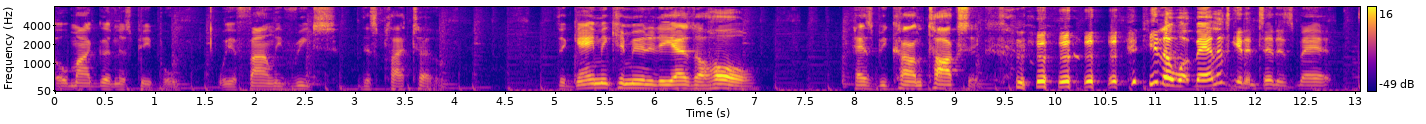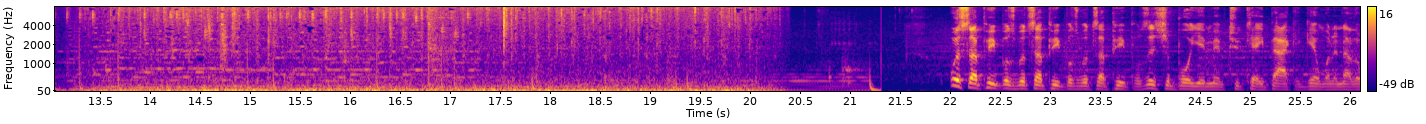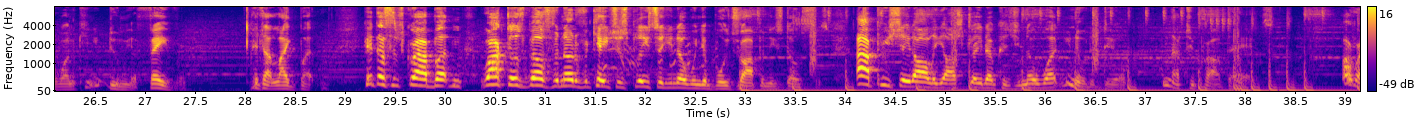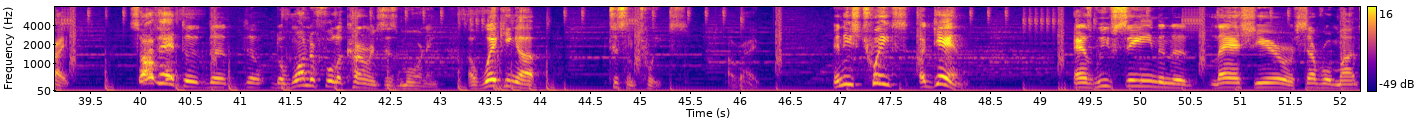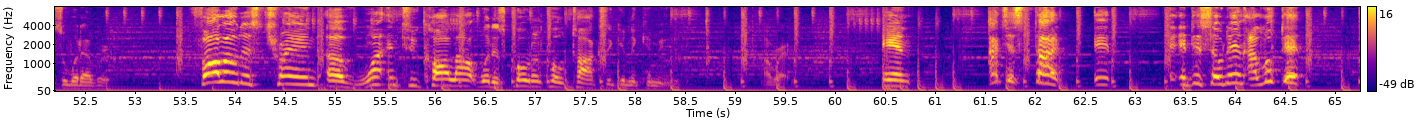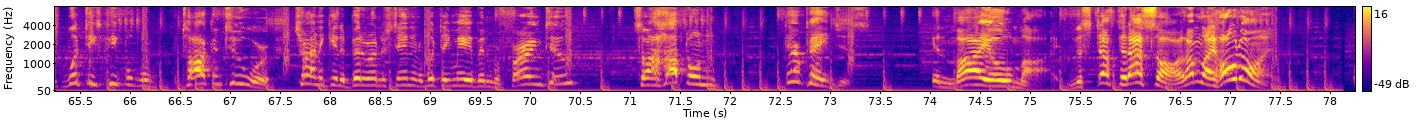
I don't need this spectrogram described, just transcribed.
Oh my goodness, people. We have finally reached this plateau. The gaming community as a whole has become toxic. you know what, man? Let's get into this, man. What's up, peoples? What's up, peoples? What's up, peoples? It's your boy MM2K back again with another one. Can you do me a favor? Hit that like button. Hit that subscribe button. Rock those bells for notifications, please, so you know when your boy's dropping these doses. I appreciate all of y'all straight up because you know what? You know the deal. I'm not too proud to ask. All right. So I've had the, the, the, the wonderful occurrence this morning of waking up to some tweets. All right. And these tweets, again, as we've seen in the last year or several months or whatever, follow this trend of wanting to call out what is quote unquote toxic in the community. All right. And I just thought it, and just so then I looked at what these people were talking to or trying to get a better understanding of what they may have been referring to. So I hopped on their pages. And my oh my, the stuff that I saw, and I'm like, hold on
